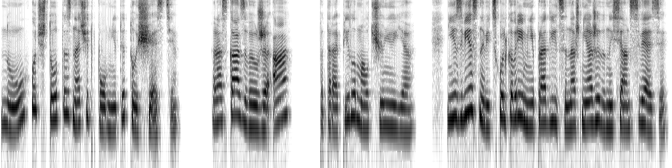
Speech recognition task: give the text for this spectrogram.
«Ну, хоть что-то, значит, помнит и то счастье. Рассказывай уже, а?» – поторопила молчунью я. Неизвестно ведь, сколько времени продлится наш неожиданный сеанс связи.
